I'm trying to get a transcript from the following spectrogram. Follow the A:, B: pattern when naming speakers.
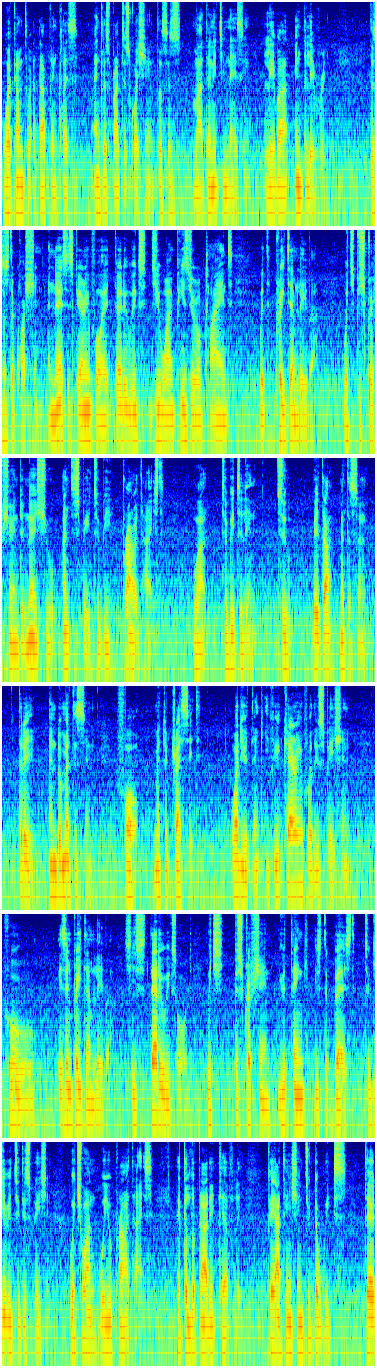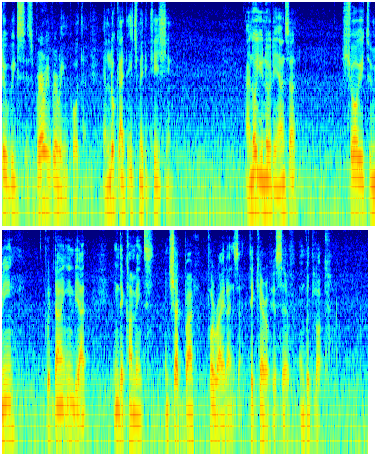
A: Welcome to Adapt NCLEX, NCLEX Practice Question. This is maternity nursing, labor and delivery. This is the question. A nurse is caring for a 30 weeks G1 P0 client with preterm labor. Which prescription the nurse should anticipate to be prioritized? 1. Terbutaline 2. Beta medicine 3. Indomethacin 4. Methotrexate What do you think? If you're caring for this patient who is in preterm labor, she's 30 weeks old, which prescription you think is the best to give it to this patient? Which one will you prioritize? Take a look at it carefully. Pay attention to the weeks. 30 weeks is very, very important. And look at each medication. I know you know the answer. Show it to me. Put down in the in the comments and check back for right answer. Take care of yourself and good luck.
